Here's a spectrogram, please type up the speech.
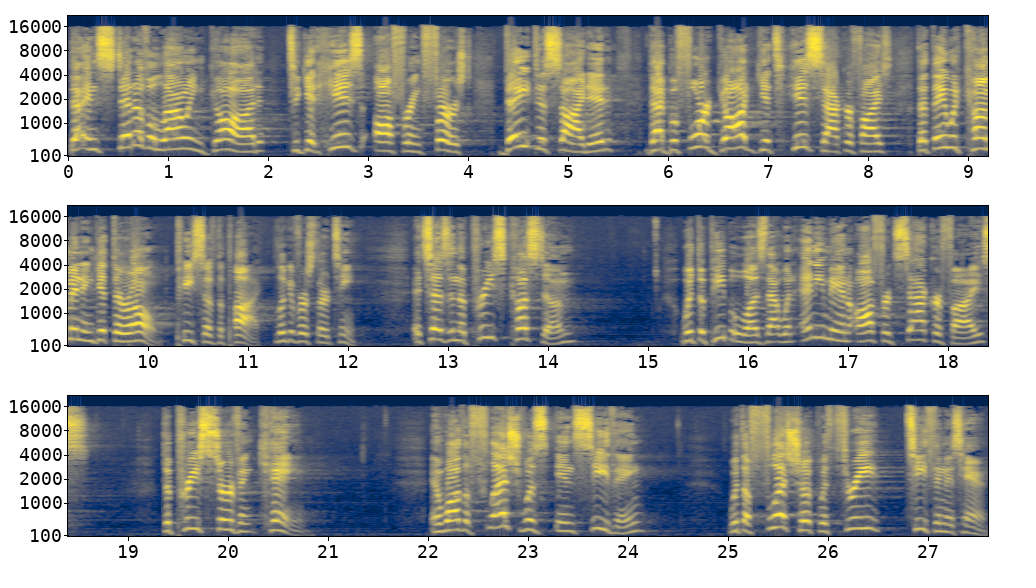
that instead of allowing God to get his offering first, they decided that before God gets his sacrifice, that they would come in and get their own piece of the pie. Look at verse 13. It says, In the priest's custom, with the people was that when any man offered sacrifice, the priest's servant came. And while the flesh was in seething, with a flesh hook with three teeth in his hand.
